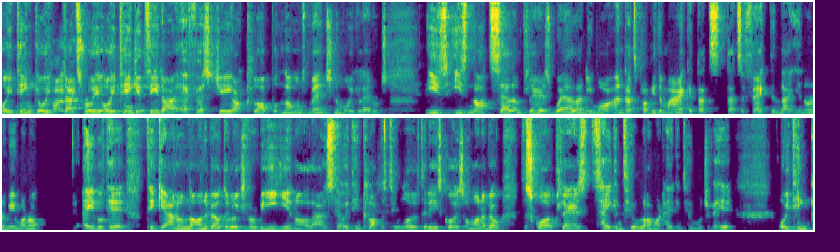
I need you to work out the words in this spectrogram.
I think I, that's right. I think it's either FSG or Klopp, but no one's mentioning Michael Edwards. He's he's not selling players well anymore, and that's probably the market that's that's affecting that. You know what I mean? We're not able to to get. And I'm not on about the likes of Origi and all that. I still- I think Klopp is too loyal to these guys. I'm on about the squad players taking too long or taking too much of a hit. I think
